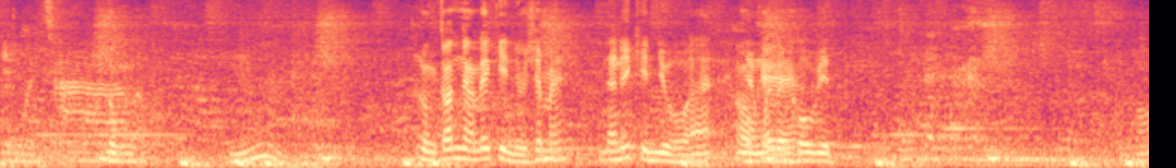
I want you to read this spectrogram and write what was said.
กินเหมือนชาลุงอืมลุงจ้อนยังได้กินอยู่ใช่ไหมยังได้กินอยู่ฮะโอเคยังไม่เป็นโควิดอ๋อ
